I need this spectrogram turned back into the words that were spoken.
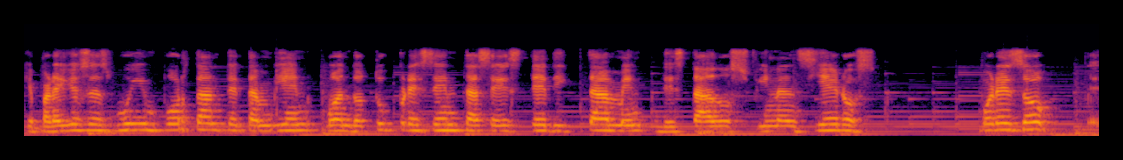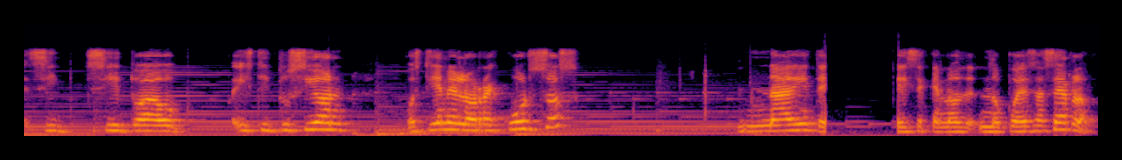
que para ellos es muy importante también cuando tú presentas este dictamen de estados financieros. Por eso, si, si tu institución pues tiene los recursos, nadie te dice que no, no puedes hacerlo.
